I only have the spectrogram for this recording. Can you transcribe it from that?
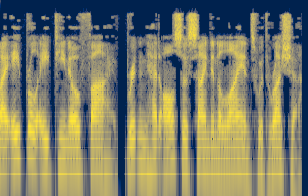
By April 1805, Britain had also signed an alliance with Russia.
